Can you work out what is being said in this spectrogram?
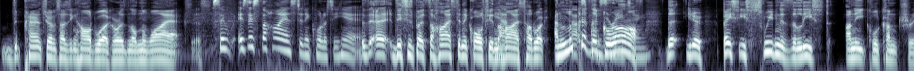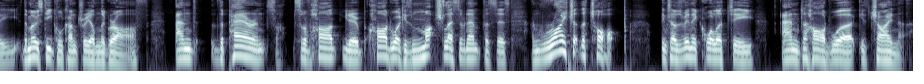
the parents who are emphasizing hard work are on the y axis. So is this the highest inequality here? Uh, this is both the highest inequality and the highest hard work. And look That's at the graph that, you know, basically Sweden is the least unequal country, the most equal country on the graph. and the parents sort of hard, you know, hard work is much less of an emphasis, and right at the top in terms of inequality and hard work is China.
